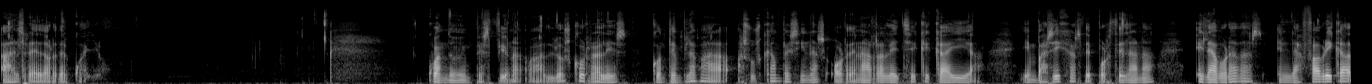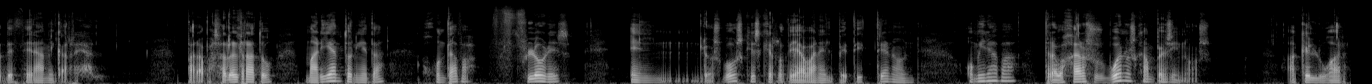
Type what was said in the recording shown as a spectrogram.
alrededor del cuello. Cuando inspeccionaba los corrales, contemplaba a sus campesinas ordenar la leche que caía en vasijas de porcelana elaboradas en la fábrica de cerámica real. Para pasar el rato, María Antonieta juntaba flores en los bosques que rodeaban el Petit Trianon o miraba trabajar a sus buenos campesinos. Aquel lugar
